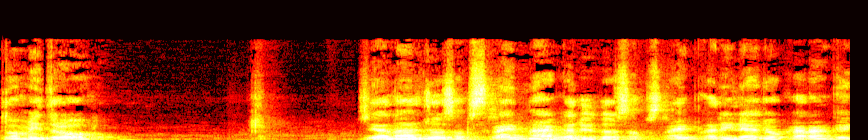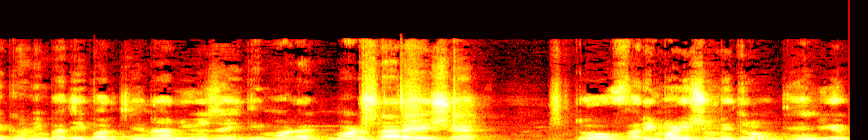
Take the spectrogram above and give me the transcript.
તો મિત્રો, ચેનલ જો સબસ્ક્રાઇબ ના કરી તો સબસ્ક્રાઇબ કરી લેજો, કારણ કે ઘણી બધી ભરતીના ન્યૂઝ અહીંથી મળતા રહેશે તો ફરી મળીશું મિત્રો. થેન્ક યુ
